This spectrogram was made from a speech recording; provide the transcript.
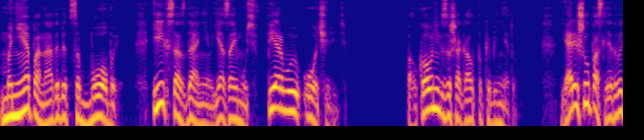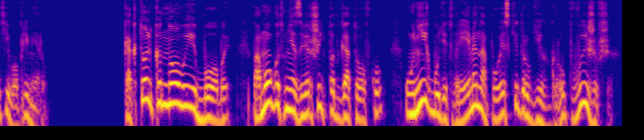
мне понадобятся бобы, их созданием я займусь в первую очередь. Полковник зашагал по кабинету. Я решил последовать его примеру. Как только новые бобы помогут мне завершить подготовку, у них будет время на поиски других групп выживших.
